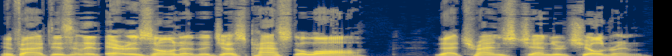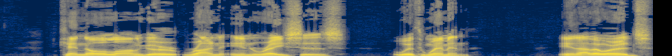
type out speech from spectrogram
In fact, isn't it Arizona that just passed a law that transgender children can no longer run in races with women? In other words,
